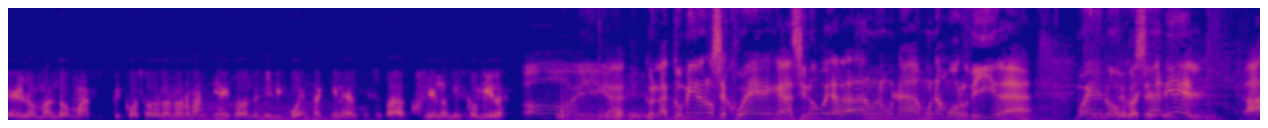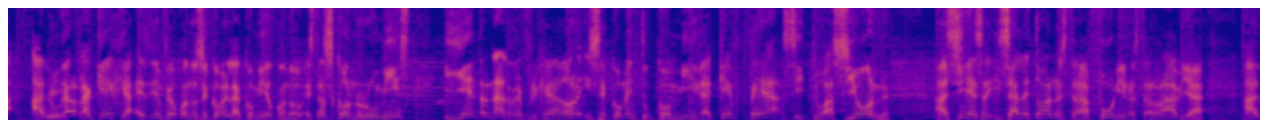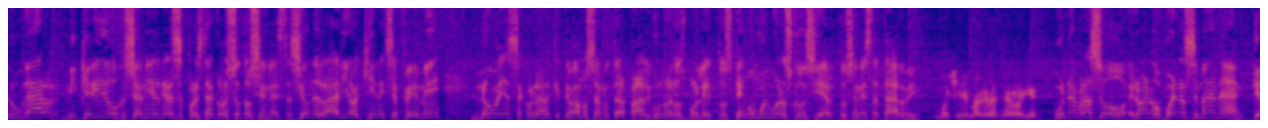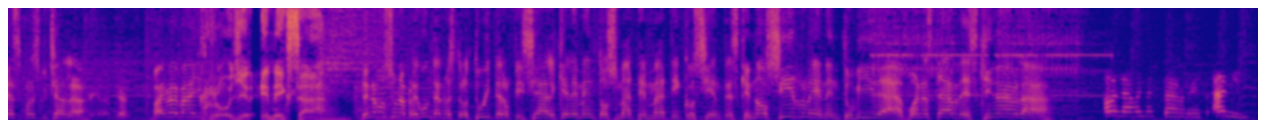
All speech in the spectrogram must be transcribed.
eh, lo mandó más picoso de lo normal, y ahí fue donde me di cuenta quién era el que se estaba comiendo mis comidas. Oiga, con la comida no se juega, si no voy a dar un- una, una mordida. Bueno, ¿Verdad José sí? Daniel, a, al Sí. lugar la queja, es bien feo cuando se come la comida, cuando estás con roomies y entran al refrigerador y se comen tu comida. Qué fea situación. Así es, y sale toda nuestra furia, nuestra rabia. Al lugar, mi querido José Daniel, gracias por estar con nosotros en la estación de radio aquí en XFM. No vayas a colgar que te vamos a anotar para alguno de los boletos. Tengo muy buenos conciertos en esta tarde. Muchísimas gracias, Roger. Un abrazo, hermano. Buena semana. Gracias por escucharla. Gracias. Bye, bye, bye. Roger en Exa. Tenemos una pregunta en nuestro Twitter oficial. ¿Qué elementos matemáticos sientes que no sirven en tu vida? Buenas tardes. ¿Quién habla? Hola, buenas tardes. Ani.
